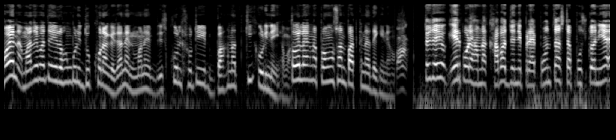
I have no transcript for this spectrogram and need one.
হয় না। মাঝে মাঝে এরকম করি দুঃখ লাগে, জানেন? মানে স্কুল ছুটির বাহানাত কি করি নাই আমার? তো একটা প্রমোশন পাট কিনা দেখি না তো যাই হোক, এরপরে আমরা খাবার জন্য প্রায় পঞ্চাশটা পুষ্কা নিয়ে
